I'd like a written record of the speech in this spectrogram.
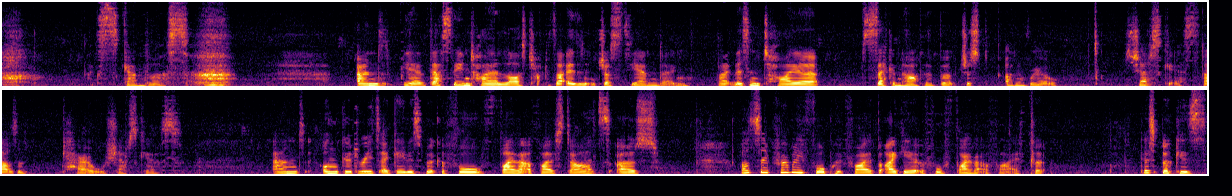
like scandalous. and yeah, that's the entire last chapter. That isn't just the ending. Like this entire second half of the book, just unreal. Chef's Kiss, that was a terrible Chef's Kiss. And on Goodreads I gave this book a full 5 out of 5 stars. I'd, I'd say probably 4.5 but I gave it a full 5 out of 5. But this book is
